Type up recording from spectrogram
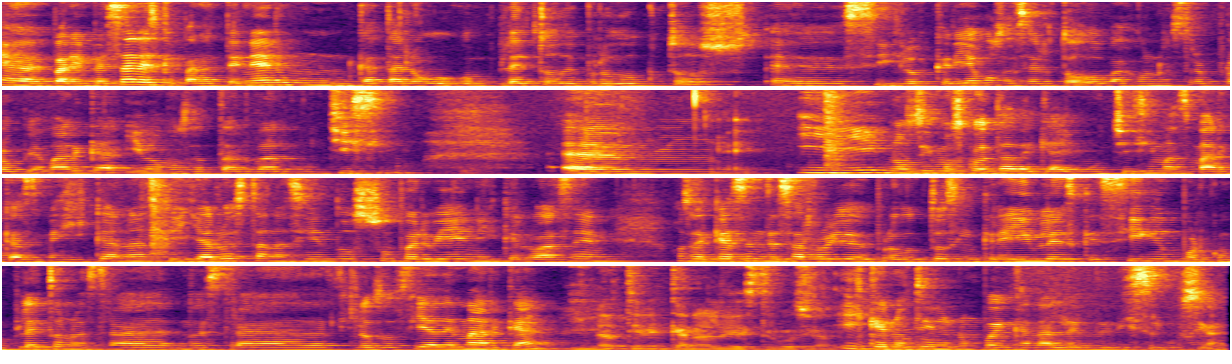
eh, para empezar, es que para tener un catálogo completo de productos, eh, si lo queríamos hacer todo bajo nuestra propia marca, íbamos a tardar muchísimo. Em, y nos dimos cuenta de que hay muchísimas marcas mexicanas que ya lo están haciendo súper bien y que lo hacen, o sea, que hacen desarrollo de productos increíbles, que siguen por completo nuestra, nuestra filosofía de marca. Y no tienen canal de distribución. Y que no tienen un buen canal de distribución.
